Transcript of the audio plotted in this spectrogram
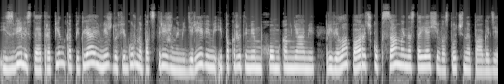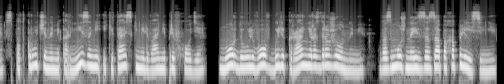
Извилистая тропинка, петляя между фигурно подстриженными деревьями и покрытыми мхом камнями, привела парочку к самой настоящей восточной пагоде с подкрученными карнизами и китайскими львами при входе. Морды у львов были крайне раздраженными, возможно, из-за запаха плесени,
